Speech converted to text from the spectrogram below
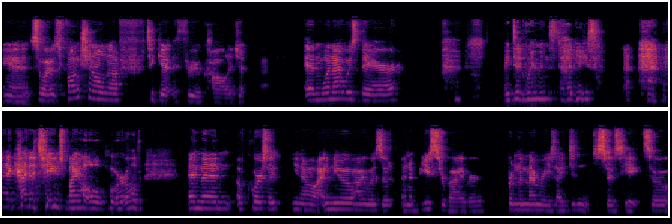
and so I was functional enough to get through college and when I was there, I did women's studies. Mm-hmm. and it kind of changed my whole world. And then, of course, I you know I knew I was a, an abuse survivor from the memories. I didn't dissociate, so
